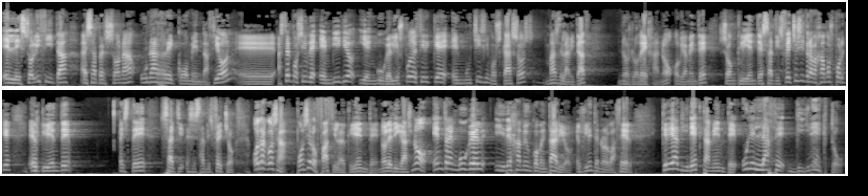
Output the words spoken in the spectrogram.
él le solicita a esa persona una recomendación, eh, ser posible en vídeo y en Google. Y os puedo decir que en muchísimos casos, más de la mitad, nos lo dejan, ¿no? Obviamente son clientes satisfechos y trabajamos porque el cliente esté satisfecho. Otra cosa, pónselo fácil al cliente. No le digas, no, entra en Google y déjame un comentario. El cliente no lo va a hacer. Crea directamente un enlace directo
